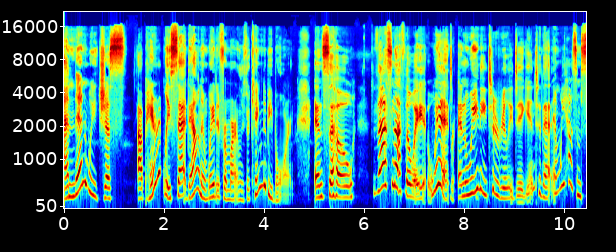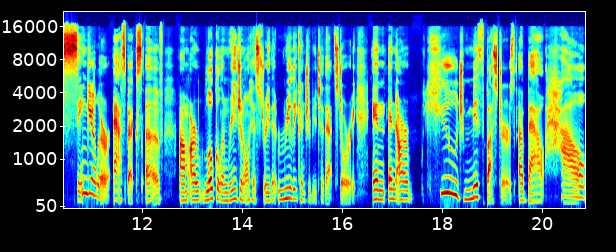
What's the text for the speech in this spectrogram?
and then we just apparently sat down and waited for Martin Luther King to be born. And so that's not the way it went. And we need to really dig into that. And we have some singular aspects of um, our local and regional history that really contribute to that story and, and are huge mythbusters about how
